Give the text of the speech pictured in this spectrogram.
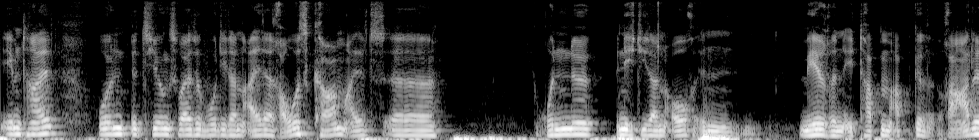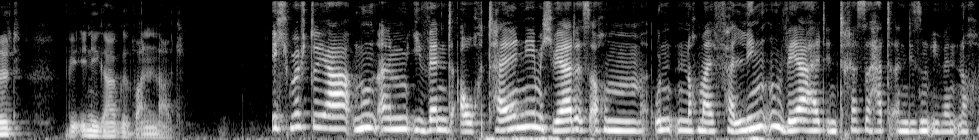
eben halt und beziehungsweise wo die dann alle rauskamen als äh, Runde, bin ich die dann auch in mehreren Etappen abgeradelt, weniger gewandert. Ich möchte ja nun an einem Event auch teilnehmen. Ich werde es auch im, unten nochmal verlinken. Wer halt Interesse hat, an diesem Event noch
